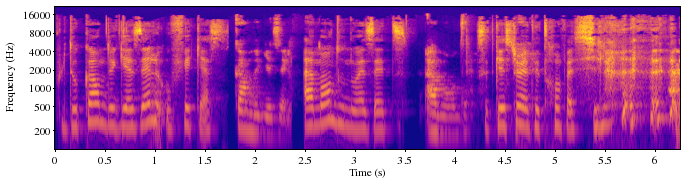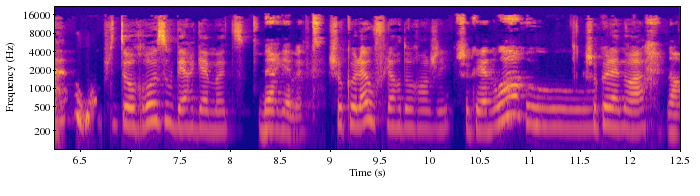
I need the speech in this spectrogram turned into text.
Plutôt corne de gazelle ou fécasse? Corne de gazelle. Amande ou noisette? Amande. Cette question était trop facile. Plutôt rose ou bergamote? Bergamote. Chocolat ou fleur d'oranger? Chocolat noir ou... Chocolat noir. Non,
